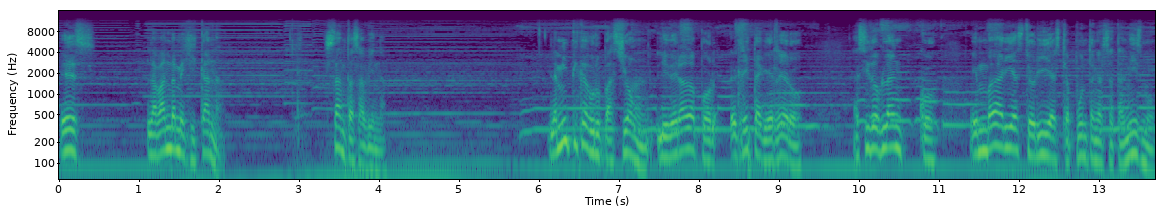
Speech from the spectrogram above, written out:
es la banda mexicana Santa Sabina. La mítica agrupación liderada por Rita Guerrero ha sido blanco en varias teorías que apuntan al satanismo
